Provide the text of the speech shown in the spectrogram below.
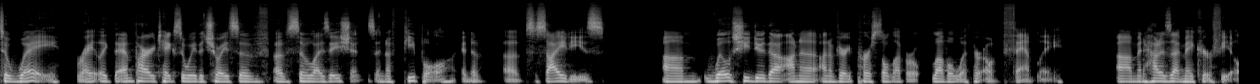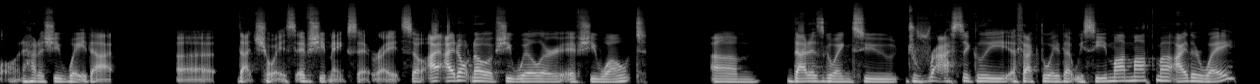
to weigh right? Like the empire takes away the choice of of civilizations and of people and of, of societies. Um will she do that on a on a very personal level level with her own family? Um and how does that make her feel? And how does she weigh that uh that choice if she makes it right? So i i don't know if she will or if she won't. Um that is going to drastically affect the way that we see Mon Mothma either way.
